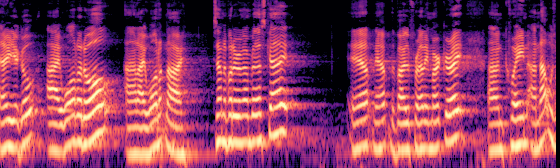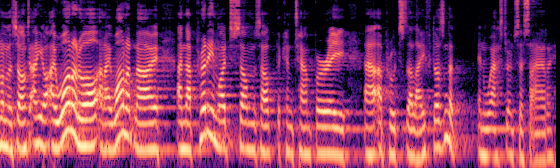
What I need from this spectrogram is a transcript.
There you go. I want it all, and I want it now. Does anybody remember this guy? Yep, yep, the Violet Freddie Mercury and Queen, and that was one of the songs. And you know, I want it all, and I want it now, and that pretty much sums up the contemporary uh, approach to life, doesn't it, in Western society?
